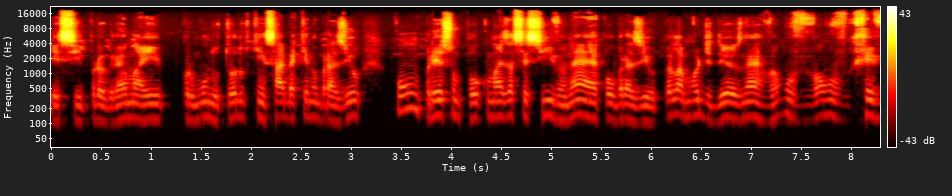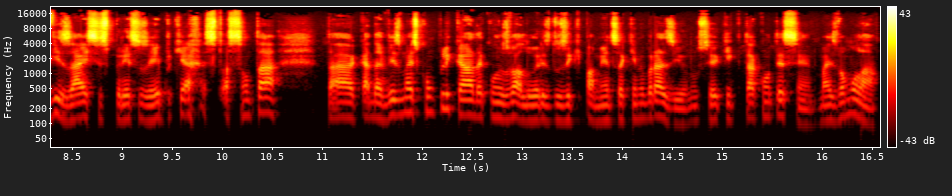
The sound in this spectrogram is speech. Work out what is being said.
esse programa aí para o mundo todo, quem sabe aqui no Brasil com um preço um pouco mais acessível, né, Apple Brasil? Pelo amor de Deus, né? Vamos, vamos revisar esses preços aí, porque a situação tá, tá cada vez mais complicada com os valores dos equipamentos aqui no Brasil. Não sei o que está acontecendo, mas vamos lá.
